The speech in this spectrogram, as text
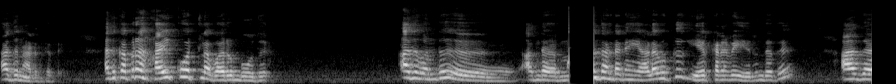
அது நடந்தது. அதுக்கப்புறம் ஹைகோர்ட்டில் வரும்போது அது வந்து அந்த மரண தண்டனை அளவுக்கு ஏற்கனவே இருந்தது. அதை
